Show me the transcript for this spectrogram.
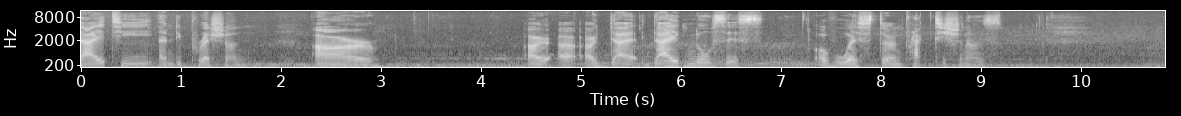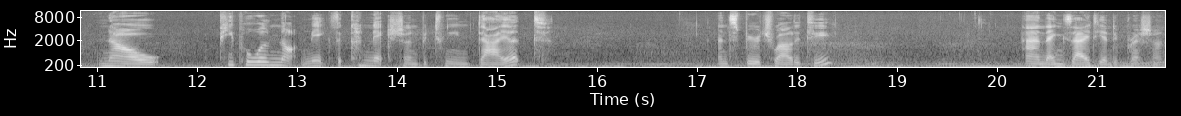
anxiety and depression are, are, are, are di diagnosis of Western practitioners. Now, people will not make the connection between diet and spirituality and anxiety and depression.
